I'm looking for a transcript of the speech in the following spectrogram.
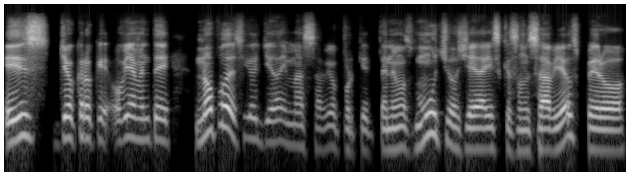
es, yo creo que obviamente no puedo decir el Jedi más sabio porque tenemos muchos Jedi que son sabios, pero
